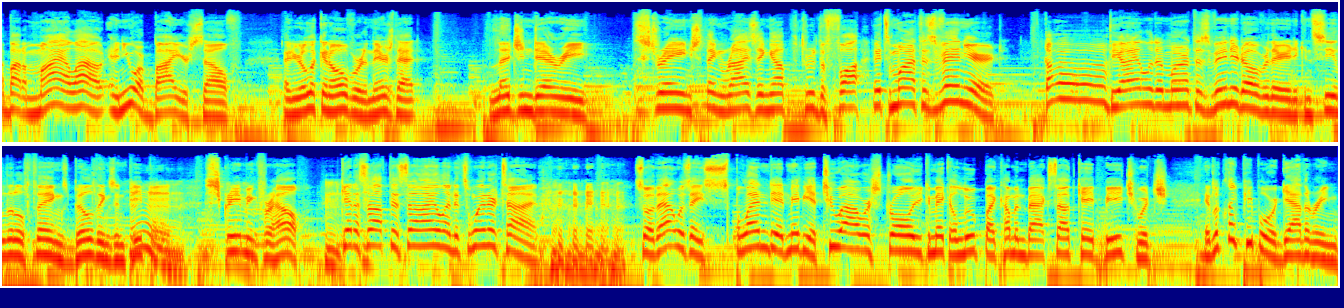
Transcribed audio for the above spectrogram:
about a mile out, and you are by yourself. And you're looking over, and there's that legendary, strange thing rising up through the fog. It's Martha's Vineyard. The island of Martha's Vineyard over there, and you can see little things, buildings, and people hmm. screaming for help. Hmm. Get us off this island, it's wintertime. so that was a splendid, maybe a two hour stroll. You can make a loop by coming back South Cape Beach, which it looked like people were gathering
